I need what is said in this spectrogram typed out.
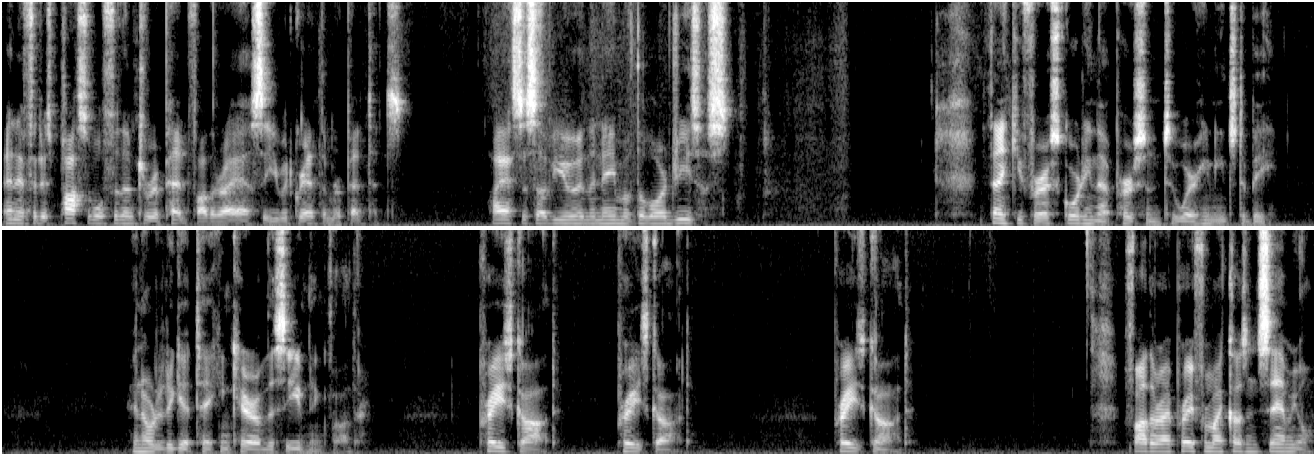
And if it is possible for them to repent, Father, I ask that you would grant them repentance. I ask this of you in the name of the Lord Jesus. Thank you for escorting that person to where he needs to be in order to get taken care of this evening, Father. Praise God. Praise God. Praise God. Father, I pray for my cousin Samuel.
